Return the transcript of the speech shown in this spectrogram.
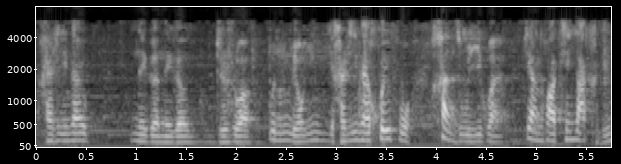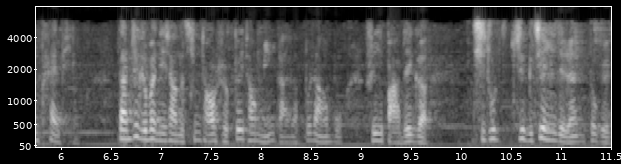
还是应该那个那个，就是说不能留，应还是应该恢复汉族衣冠，这样的话天下肯定太平。但这个问题上的清朝是非常敏感的，不让步，所以把这个提出这个建议的人都给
